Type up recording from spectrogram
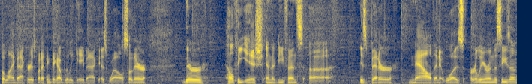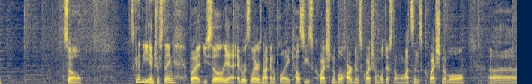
the linebackers. But I think they got Willie Gay back as well. So they're they're healthy-ish, and their defense uh, is better now than it was earlier in the season. So it's going to be interesting, but you still, yeah, Edwards is not going to play. Kelce's questionable. Hardman's questionable. Justin Watson's questionable. Uh,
